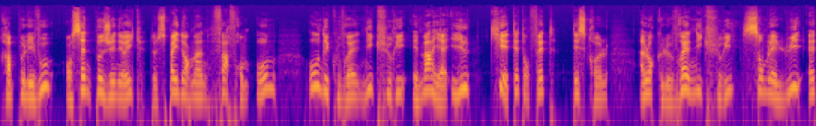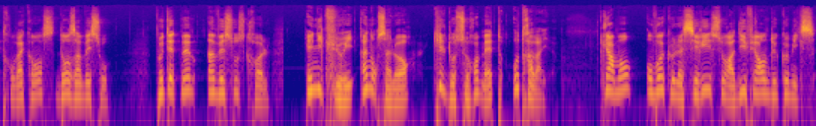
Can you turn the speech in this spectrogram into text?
Rappelez-vous, en scène post-générique de Spider-Man Far From Home, on découvrait Nick Fury et Maria Hill qui étaient en fait des Skrulls, alors que le vrai Nick Fury semblait lui être en vacances dans un vaisseau. Peut-être même un vaisseau Skrull. Et Nick Fury annonce alors qu'il doit se remettre au travail. Clairement, on voit que la série sera différente du comics,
